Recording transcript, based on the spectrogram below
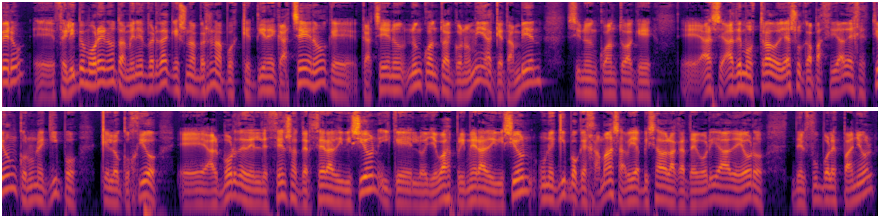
Pero eh, Felipe Moreno también es verdad que es una persona pues que tiene caché, ¿no? Que caché no, en cuanto a economía, que también, sino en cuanto a que eh, ha, demostrado ya su capacidad de gestión con un equipo que lo cogió eh, al borde del descenso a tercera división y que lo llevó a primera división, un equipo que jamás había pisado la categoría de oro del fútbol español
